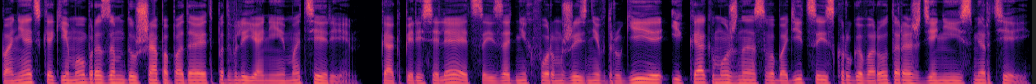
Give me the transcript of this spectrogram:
понять, каким образом душа попадает под влияние материи, как переселяется из одних форм жизни в другие и как можно освободиться из круговорота рождений и смертей.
